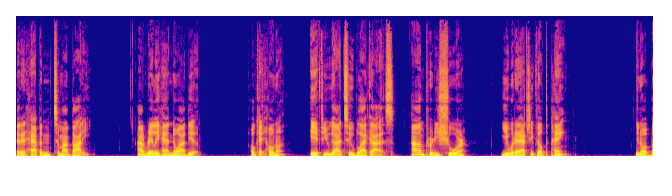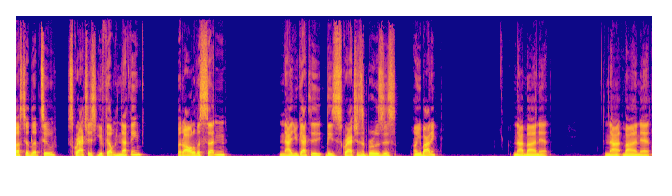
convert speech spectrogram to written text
that had happened to my body. I really had no idea. Okay, hold on. If you got two black eyes, I'm pretty sure you would have actually felt the pain. You know, a busted lip too, scratches, you felt nothing, but all of a sudden, now you got the, these scratches and bruises on your body. Not buying that. Not buying that.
